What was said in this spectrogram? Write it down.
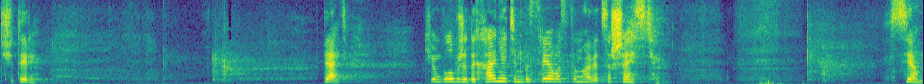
Четыре. Пять. Чем глубже дыхание, тем быстрее восстановится. Шесть. Семь.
